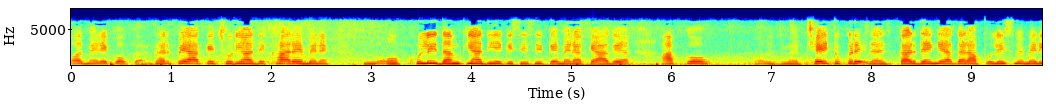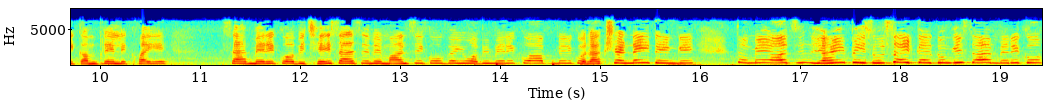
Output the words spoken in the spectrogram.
और मेरे को घर पे आके छुरियाँ दिखा रहे हैं, मेरे खुली धमकियाँ दी है कि सीसी कैमरा के आगे आपको छह टुकड़े कर देंगे, अगर आप पुलिस में मेरी कंप्लेन लिखवाइए साहब, मेरे को अभी छह साल से मैं मानसिक हो गई हूँ, अभी मेरे को आप मेरे को रक्षण नहीं देंगे तो मैं आज यहीं पे सुसाइड कर दूँगी साहब। मेरे को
